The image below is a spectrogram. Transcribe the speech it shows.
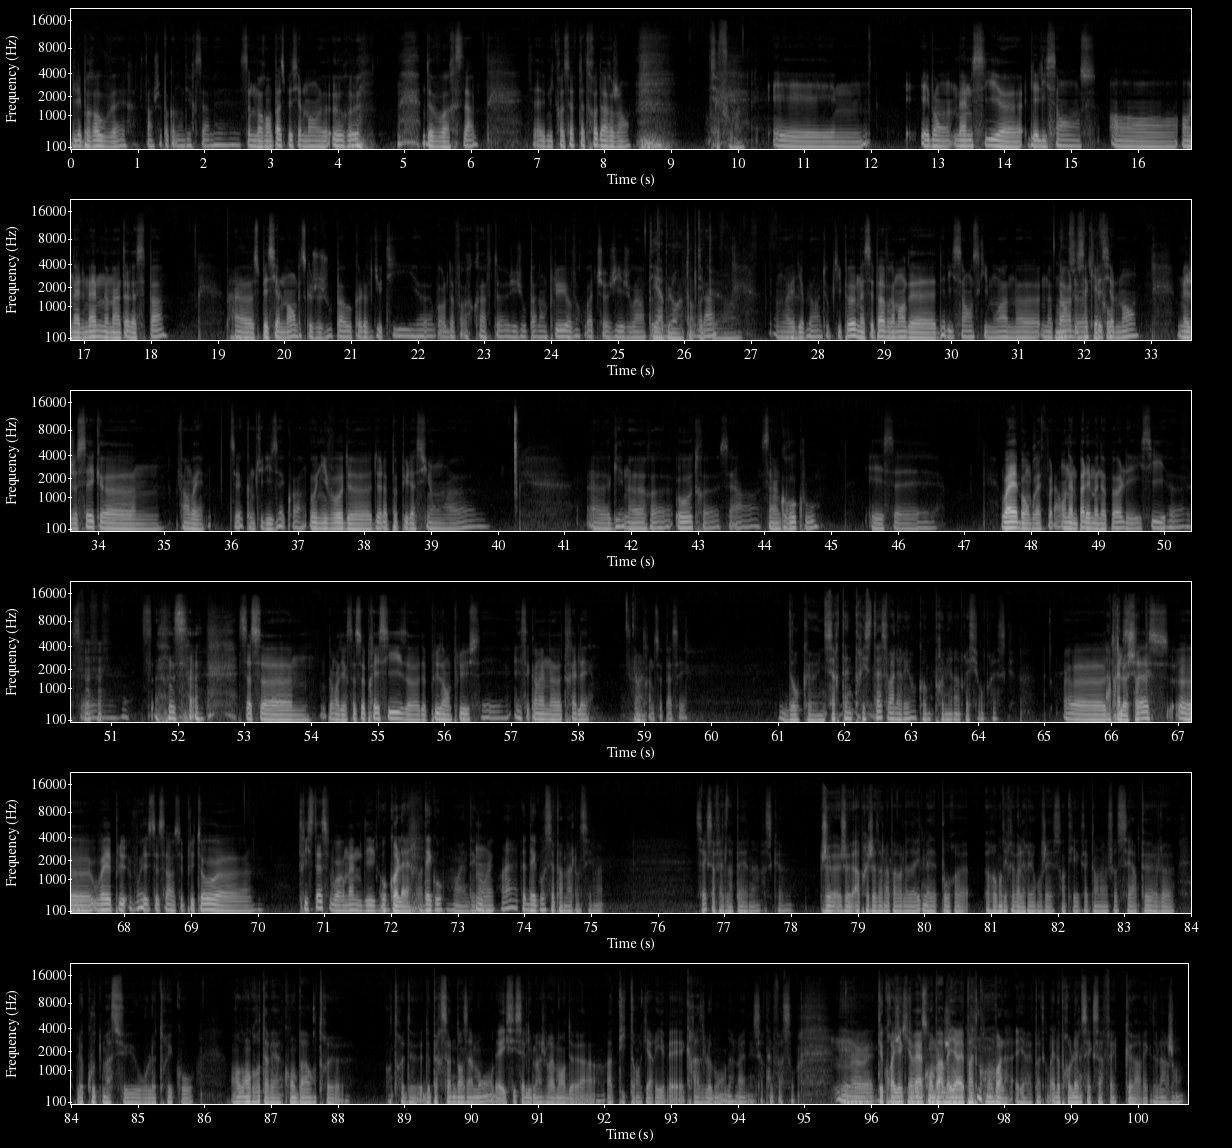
les bras ouverts. Enfin, je sais pas comment dire ça, mais ça ne me rend pas spécialement euh, heureux de voir ça. Microsoft a trop d'argent. C'est fou. hein. Et, et bon, même si euh, les licences en, en elles-mêmes ne m'intéressent pas. Euh, spécialement, parce que je joue pas au Call of Duty, euh, World of Warcraft, euh, j'y joue pas non plus, Overwatch, j'y ai joué un peu. Diablo un tout petit peu. ouais. Ouais, Diablo un tout petit peu, mais c'est pas vraiment des, des licences qui, moi, me, me Non, parlent spécialement. Mais je sais que, enfin, ouais, c'est comme tu disais, quoi, au niveau de, de la population gamer autre, c'est un, c'est un gros coup. Et c'est. Ouais, bon, bref, voilà, on n'aime pas les monopoles et ici, euh, ça, ça- ça se, comment dire, ça se précise euh, de plus en plus et, et c'est quand même euh, très laid ce qui est en train de se passer. Donc euh, une certaine tristesse, Valérian, comme première impression presque. Euh, Après le choc. euh, ouais, c'est ça, c'est plutôt tristesse, voire même des Ou colère, dégoût. Ouais, dégoût. Ouais. Ouais, un peu dégoût, c'est pas mal aussi. ouais. C'est vrai que ça fait de la peine, hein, parce que. Je, je, après, je donne la parole à David, mais pour euh, rebondir sur Valérian, j'ai senti exactement la même chose. C'est un peu le, le coup de massue ou le truc où. En, en gros, tu avais un combat entre, entre deux, deux personnes dans un monde, et ici, c'est l'image vraiment d'un un titan qui arrive et écrase le monde, ouais, d'une certaine façon. Et, Ouais, ouais. tu croyais qu'il y avait un combat, mais il n'y avait pas de combat. voilà, et il y avait pas de combat. Et le problème, c'est que ça fait que avec de l'argent.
